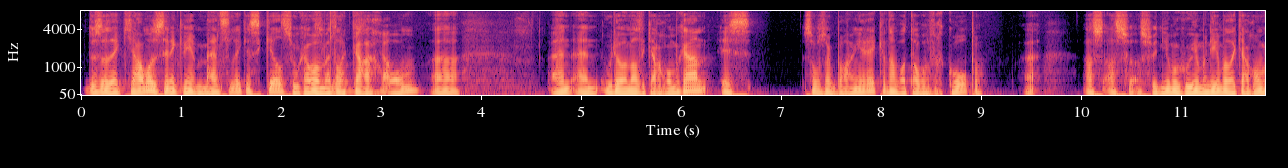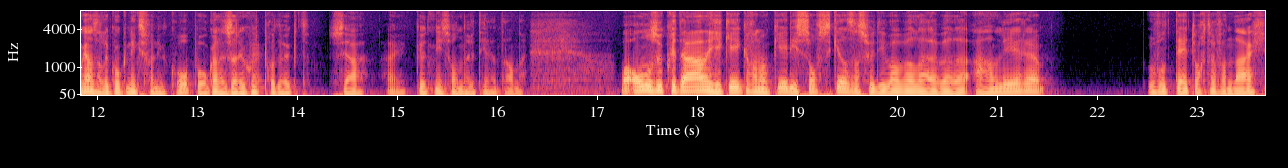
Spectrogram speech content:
dus dat is ik jammer. Dus zijn ik meer menselijke skills. Hoe gaan we met elkaar om? Uh, en, en hoe dat we met elkaar omgaan is soms ook belangrijker dan wat dat we verkopen. Als, als, als we niet op een goede manier met elkaar omgaan, zal ik ook niks van u kopen, ook al is dat een goed product. Dus ja, je kunt niet zonder het een en het ander wat onderzoek gedaan en gekeken van oké, die soft skills, als we die wel willen, willen aanleren, hoeveel tijd wordt er vandaag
